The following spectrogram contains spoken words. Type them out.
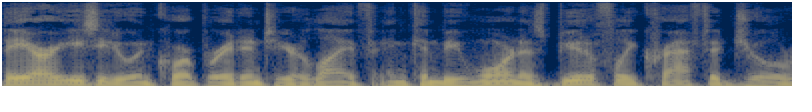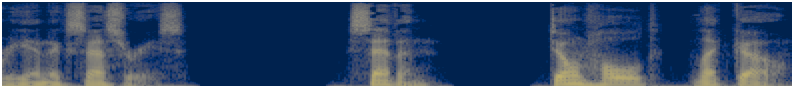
They are easy to incorporate into your life and can be worn as beautifully crafted jewelry and accessories. 7. Don't hold, let go.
